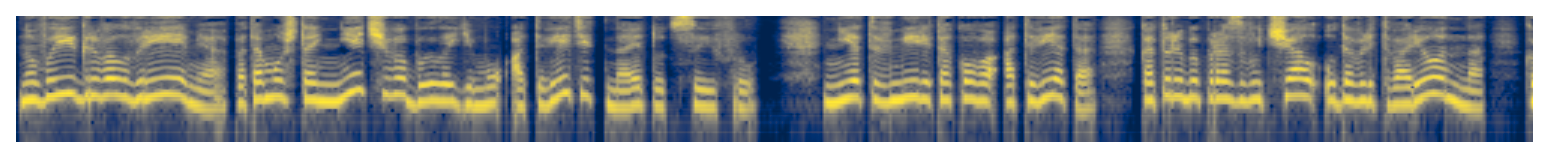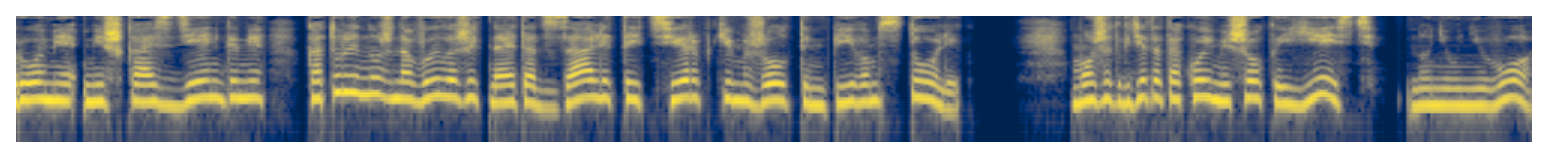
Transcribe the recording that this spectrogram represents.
но выигрывал время, потому что нечего было ему ответить на эту цифру. Нет в мире такого ответа, который бы прозвучал удовлетворенно, кроме мешка с деньгами, который нужно выложить на этот залитый терпким желтым пивом столик. Может, где-то такой мешок и есть, но не у него.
